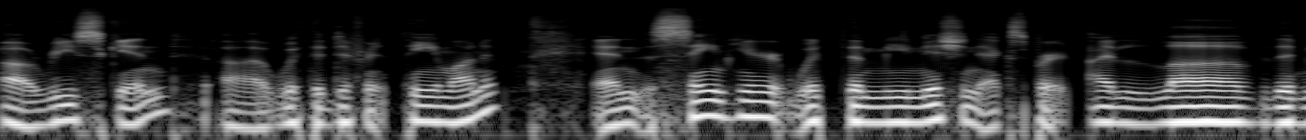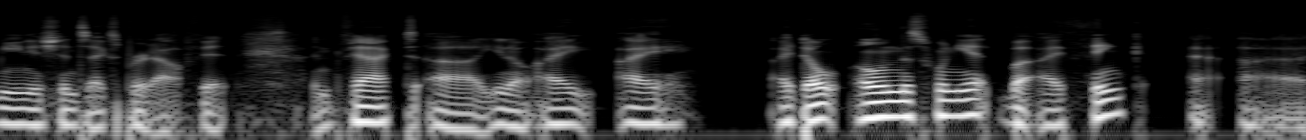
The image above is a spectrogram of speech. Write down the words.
uh, reskinned uh, with a different theme on it. And the same here with the munition expert. I love the munitions expert outfit. In fact, uh, you know, I I I don't own this one yet, but I think uh,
